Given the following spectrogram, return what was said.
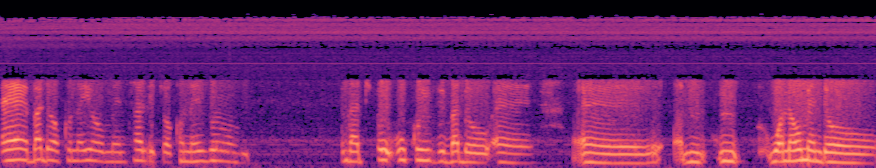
Eh, bado wako na hiyo mentality wako na hizo that huku hivi bado eh, eh, m- m- wanaume ndio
